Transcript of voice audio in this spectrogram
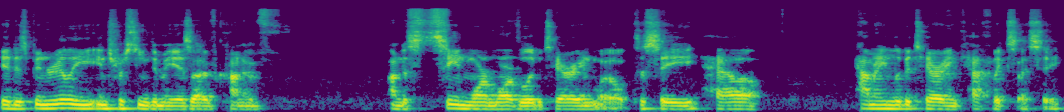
It has been really interesting to me as I've kind of under, seen more and more of the libertarian world to see how how many libertarian Catholics I see.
